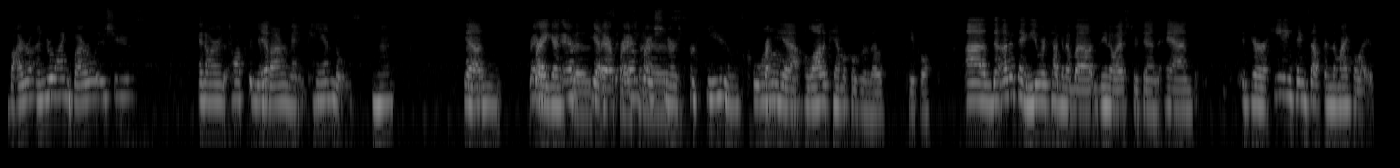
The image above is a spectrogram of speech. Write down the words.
viral underlying viral issues, and our toxic Yep. environment, candles, Mm-hmm. Yeah. um, Fragrances, yes, air air fresheners. fresheners, perfumes, cologne. Yeah, a lot of chemicals in those people. Uh, the other thing you were talking about xenoestrogen, and if you're heating things up in the microwave,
